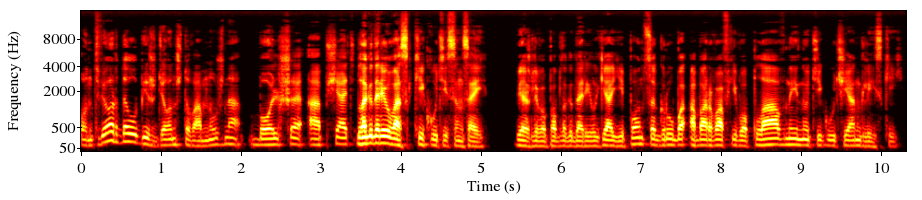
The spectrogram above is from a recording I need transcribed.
Он твердо убежден, что вам нужно больше общать...» «Благодарю вас, Кикути-сенсей», Вежливо поблагодарил я японца, грубо оборвав его плавный, но тягучий английский.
